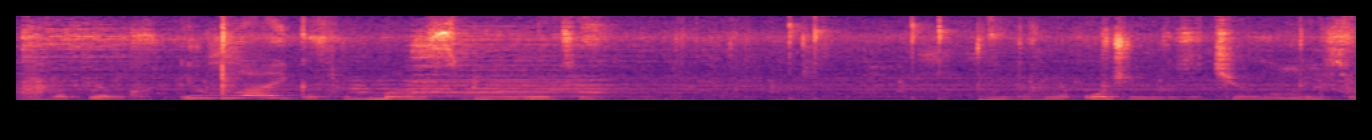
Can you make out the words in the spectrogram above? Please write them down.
Ну, Во-первых, и лайков мало. Вы так меня очень разочаруете.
